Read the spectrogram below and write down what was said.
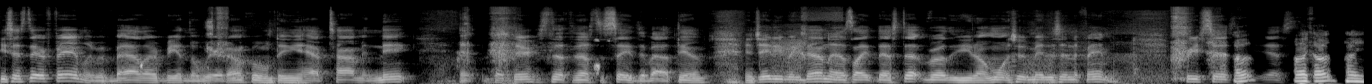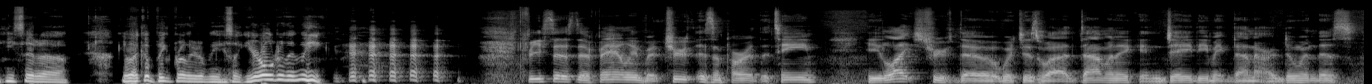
He says they're a family, with Balor being the weird uncle. Then you have Tom and Nick, and, but there's nothing else to say about them. And JD McDonagh is like that stepbrother you don't want to admit is in the family. Priest says, Uh, yes. I like how, he said, uh, "You're like a big brother to me." He's like, "You're older than me." Priest says they're family, but Truth isn't part of the team. He likes Truth though, which is why Dominik and JD McDonagh are doing this.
